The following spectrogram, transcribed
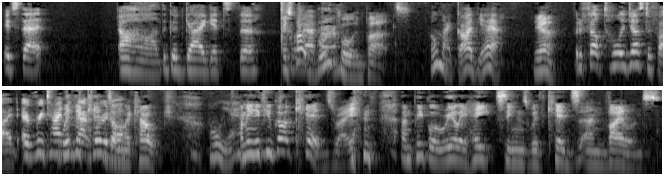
it's that, ah, the good guy gets the. it's quite whatever. brutal in parts. Oh my god, yeah. Yeah, But it felt totally justified every time with it the got kids brutal. on the couch. oh yeah. I mean, if you've got kids, right, and people really hate scenes with kids and violence,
